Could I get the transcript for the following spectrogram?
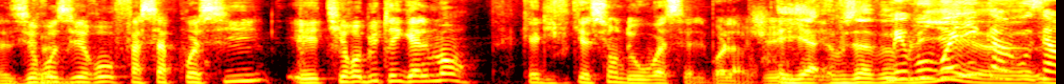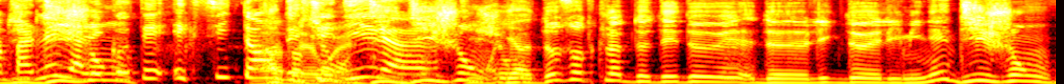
euh, 0-0 face à Poissy. Et tir au but également. Qualification de Wassel. Voilà, j'ai- Et il y a- vous avez Mais vous oublié, voyez, quand euh, vous en parlez, il y a les Dijon. côtés excitants de se Di- dire. euh, Dijon, il y a deux autres clubs de D2 et de Ligue 2 éliminés. Dijon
